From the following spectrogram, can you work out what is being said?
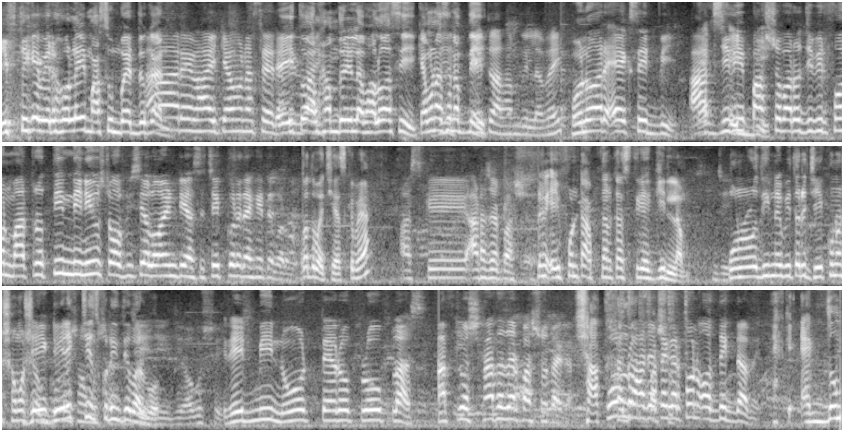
লিফট থেকে বের হলেই মাসুম ভাইয়ের দোকান। আরে ভাই কেমন আছেন? এই তো আলহামদুলিল্লাহ ভালো আছি। কেমন আছেন আপনি? এই তো আলহামদুলিল্লাহ ভাই। হোনোয়ার এক্স এইট বি আট জিবি X8B পাঁচশো বারো জিবির ফোন মাত্র তিন দিন ইউজ অফিসিয়াল ওয়ারেন্টি আছে। চেক করে দেখাইতে পারব কত পাচ্ছি আজকে ভাইয়া? আজকে আট হাজার পাঁচশো। এই ফোনটা আপনার কাছ থেকে কিনলাম। জি। পনেরো দিনের ভিতরে যে কোনো সমস্যা ডাইরেক্ট চেঞ্জ করে নিতে পারব। অবশ্যই। রেডমি নোট তেরো প্রো প্লাস মাত্র সাত হাজার পাঁচশো টাকা। 7,500 পনেরো হাজার টাকার ফোন অর্ধেক দামে। একদম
